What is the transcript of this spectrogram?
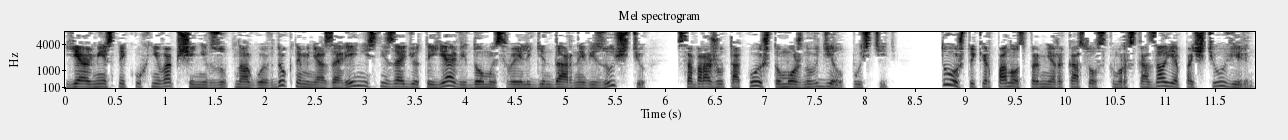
Я в местной кухне вообще не в зуб ногой, вдруг на меня озарение снизойдет, и я, ведомый своей легендарной везучестью, соображу такое, что можно в дело пустить. То, что Кирпонос про меня Рокоссовскому рассказал, я почти уверен.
